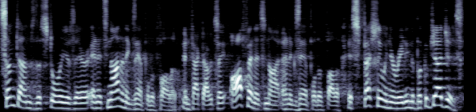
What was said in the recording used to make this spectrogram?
Sometimes the story is there and it's not an example to follow. In fact, I would say often it's not an example to follow, especially when you're reading the book of Judges.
